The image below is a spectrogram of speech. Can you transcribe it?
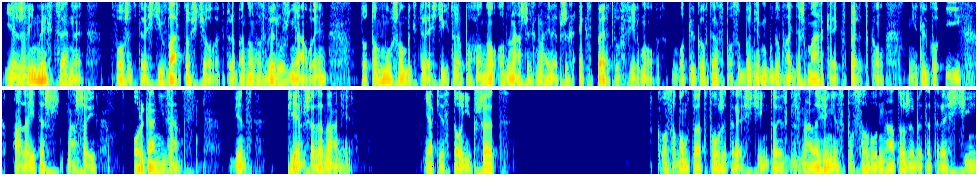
jeżeli my chcemy tworzyć treści wartościowe, które będą nas wyróżniały, to to muszą być treści, które pochodzą od naszych najlepszych ekspertów firmowych. No bo tylko w ten sposób będziemy budowali też markę ekspercką, nie tylko ich, ale i też naszej organizacji. Więc pierwsze zadanie, jakie stoi przed osobą, która tworzy treści, to jest znalezienie sposobu na to, żeby te treści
